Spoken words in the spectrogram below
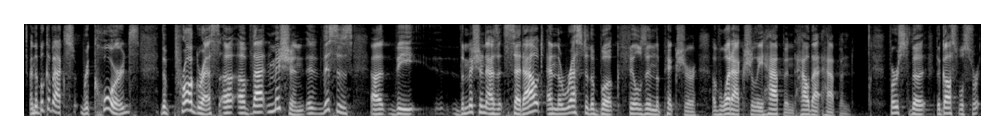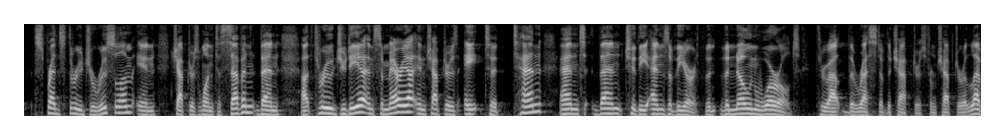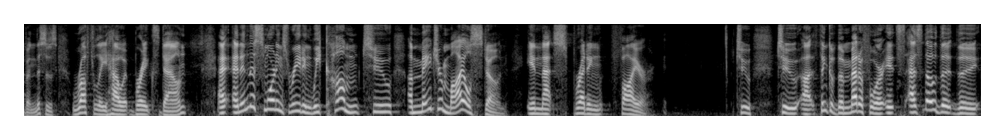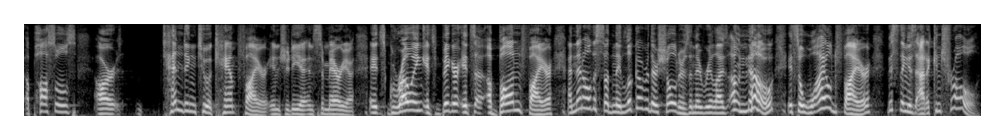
And the book of Acts records the progress uh, of that mission. Uh, this is uh, the, the mission as it's set out, and the rest of the book fills in the picture of what actually happened, how that happened. First, the, the gospel spreads through Jerusalem in chapters 1 to 7, then uh, through Judea and Samaria in chapters 8 to 10, and then to the ends of the earth, the, the known world throughout the rest of the chapters from chapter 11. This is roughly how it breaks down. And, in this morning's reading, we come to a major milestone in that spreading fire to, to uh, think of the metaphor, it's as though the, the apostles are tending to a campfire in Judea and Samaria. It's growing, it's bigger, it's a, a, bonfire, and then all of a sudden they look over their shoulders and they realize, oh no, it's a wildfire. This thing is out of control.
